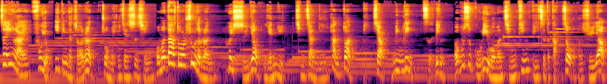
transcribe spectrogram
这一来，负有一定的责任做每一件事情。我们大多数的人会使用言语倾向于判断、比较、命令、指令，而不是鼓励我们倾听彼此的感受和需要。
